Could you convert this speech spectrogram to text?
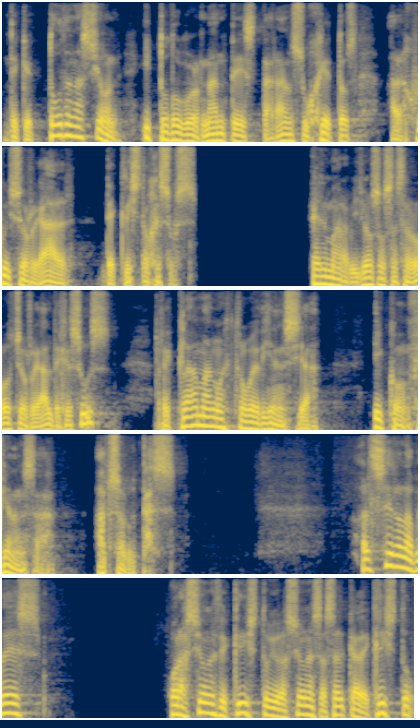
de que toda nación y todo gobernante estarán sujetos al juicio real de Cristo Jesús. El maravilloso sacerdocio real de Jesús reclama nuestra obediencia y confianza absolutas. Al ser a la vez oraciones de Cristo y oraciones acerca de Cristo,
